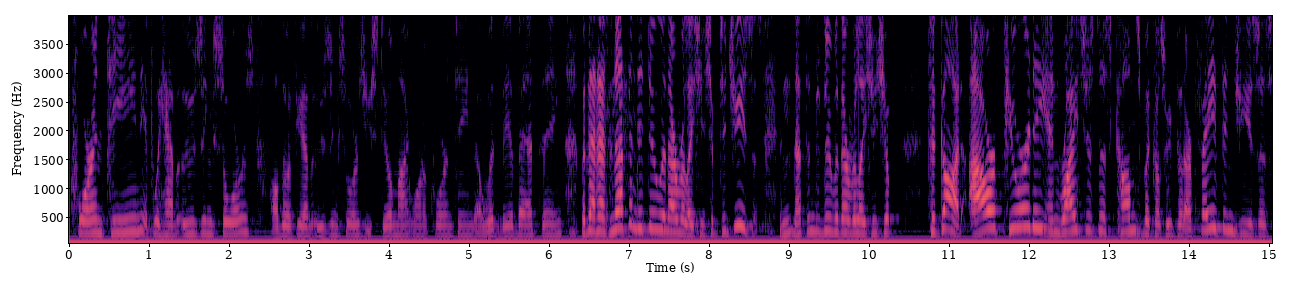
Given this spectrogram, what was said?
quarantine if we have oozing sores. Although, if you have oozing sores, you still might want to quarantine. That wouldn't be a bad thing. But that has nothing to do with our relationship to Jesus and nothing to do with our relationship to God. Our purity and righteousness comes because we put our faith in Jesus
